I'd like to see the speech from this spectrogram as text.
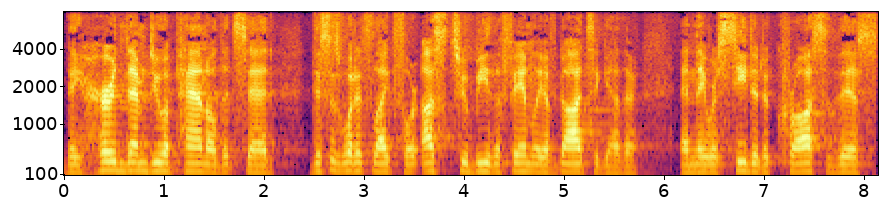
They heard them do a panel that said, This is what it's like for us to be the family of God together. And they were seated across this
